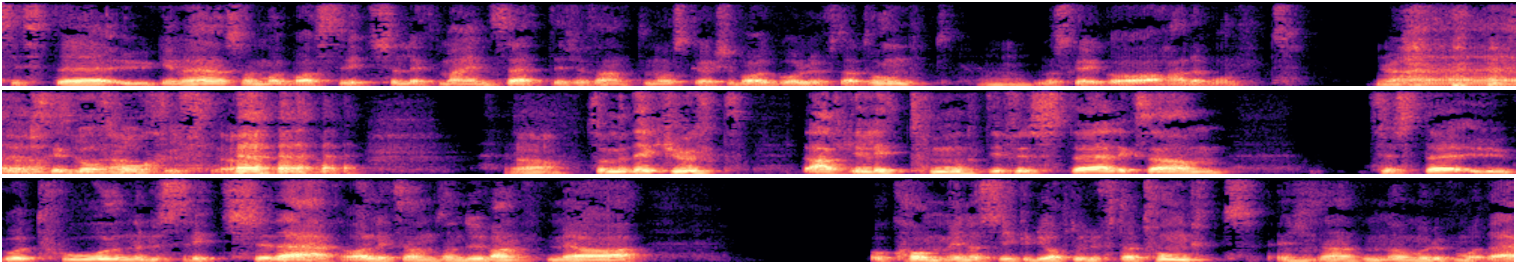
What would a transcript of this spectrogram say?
siste ukene, så må jeg bare switche litt mindset. ikke sant? Nå skal jeg ikke bare gå og lufte tungt. Mm. Nå skal jeg gå og ha det vondt. Ja. Eh, det skal gå fort. Ja. ja. Så men det er kult. Det er alltid litt tungt de første liksom, første uke og to når du switcher der, og liksom sånn du er vant med å, å komme inn og psyke deg opp til å lufte tungt. ikke sant? Nå må du på en måte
